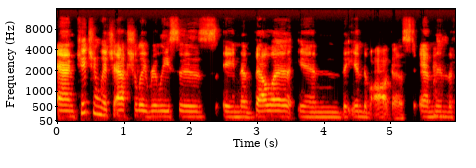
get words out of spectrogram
And Kitchen Witch actually releases a novella in the end of August. And then the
